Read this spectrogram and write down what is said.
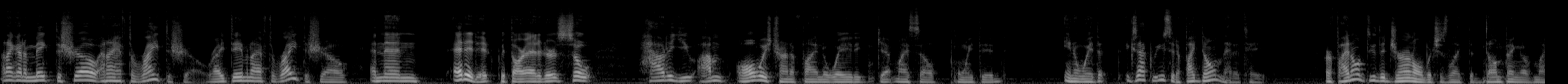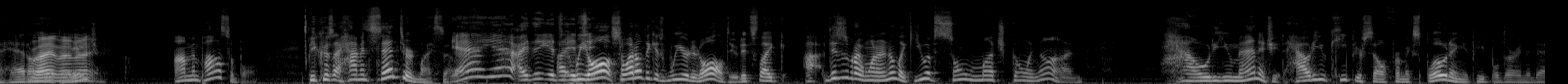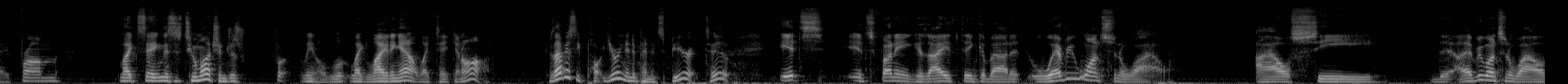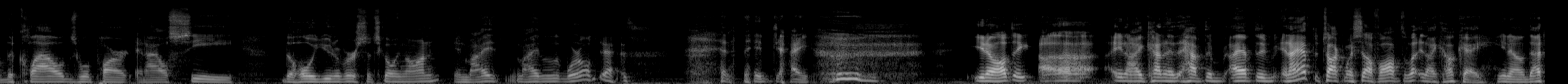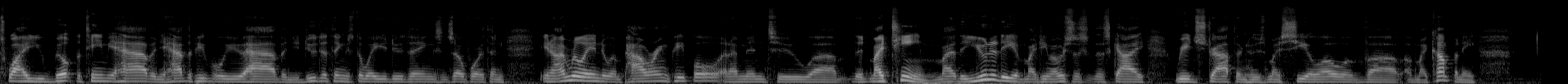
And I got to make the show and I have to write the show, right? Dave and I have to write the show and then edit it with our editors. So, how do you, I'm always trying to find a way to get myself pointed in a way that, exactly what you said, if I don't meditate or if I don't do the journal, which is like the dumping of my head onto Right, the right, page, right. I'm impossible because I haven't centered myself. yeah, yeah. I think it's, I- it's we all so i don't think it's weird at all dude it's like uh, this is what i want to know like you have so much going on how do you manage it how do you keep yourself from exploding at people during the day from like saying this is too much and just you know like lighting out like taking off because obviously part, you're an independent spirit too it's it's funny because I think about it every once in a while. I'll see the every once in a while the clouds will part and I'll see the whole universe that's going on in my my world. yes and it, I, you know, I'll think, uh, you know, I kind of have to, I have to, and I have to talk myself off to like, okay, you know, that's why you built the team you have, and you have the people you have, and you do the things the way you do things, and so forth. And you know, I'm really into empowering people, and I'm into uh, the, my team, my the unity of my team. I wish this, this guy Reed Strathern, who's my COO of uh, of my company.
